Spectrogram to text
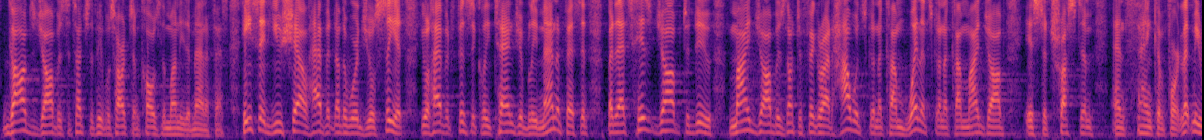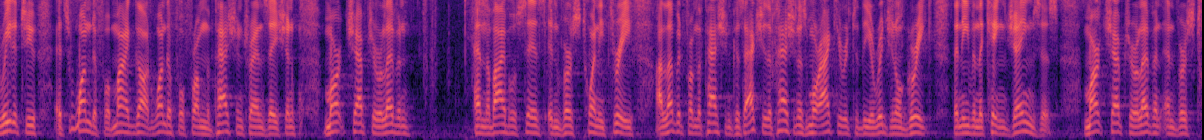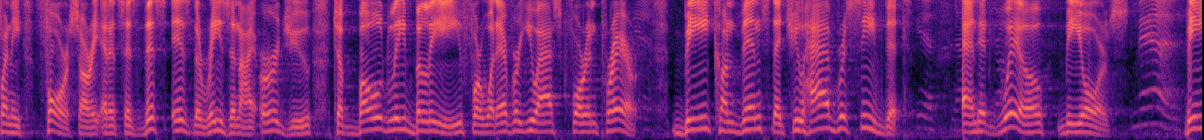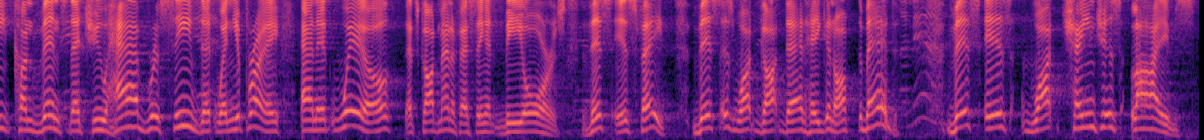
God's job is to touch the people's hearts and cause the money to manifest. He said, You shall have it. In other words, you'll see it. You'll have it physically, tangibly manifested, but that's His job to do. My job is not to figure out how it's going to come, when it's going to come. My job is to trust Him and thank Him for it. Let me read it to you. It's wonderful. My God, wonderful from the Passion Translation, Mark chapter 11 and the Bible says in verse 23, I love it from the Passion because actually the Passion is more accurate to the original Greek than even the King James is. Mark chapter 11 and verse 24, sorry, and it says, This is the reason I urge you to boldly believe for whatever you ask for in prayer. Be convinced that you have received it and it will be yours. Be convinced that you have received it when you pray, and it will, that's God manifesting it, be yours. This is faith. This is what got Dad Hagin off the bed. This is what changes lives.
